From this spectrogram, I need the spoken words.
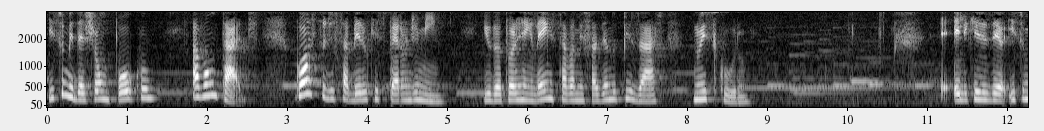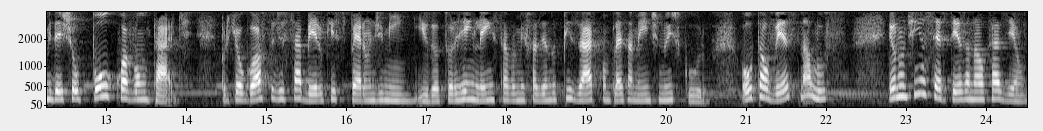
Isso me deixou um pouco à vontade. Gosto de saber o que esperam de mim. E o Dr. Henley estava me fazendo pisar no escuro ele quis dizer, isso me deixou pouco à vontade, porque eu gosto de saber o que esperam de mim, e o Dr. Henlen estava me fazendo pisar completamente no escuro, ou talvez na luz. Eu não tinha certeza na ocasião.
